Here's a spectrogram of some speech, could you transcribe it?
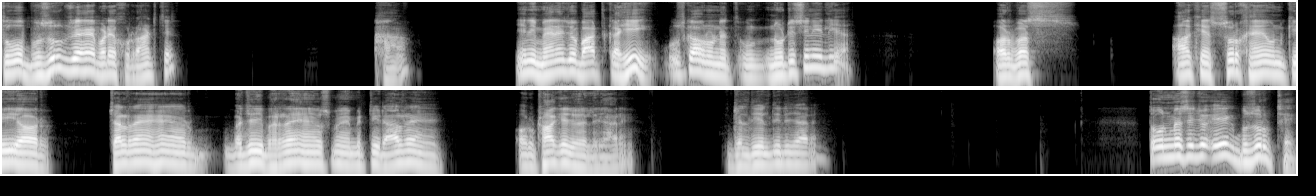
तो वो बुज़ुर्ग जो है, बड़े खुर्राट थे। हाँ। यानी मैंने जो बात कही, उसका उन्होंने नोटिस ही नहीं लिया। और बस आँखें सुर्ख हैं उनकी और चल रहे हैं और बजरी भर रहे हैं, उसमें मिट्टी डाल रहे हैं और उठा के जो है ले जा रहे हैं। जल्दी जल्दी ले जा रहे हैं। तो उनमें से जो एक बुज़ुर्ग थे,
